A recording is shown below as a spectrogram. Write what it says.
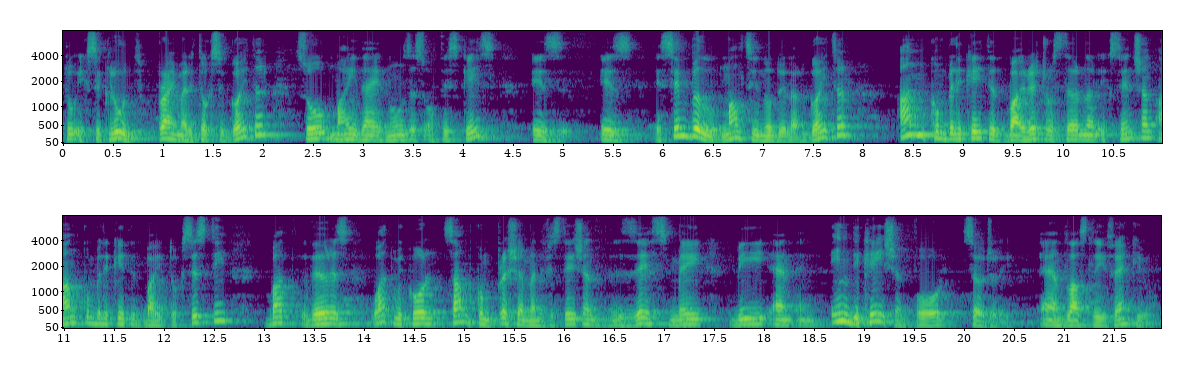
to exclude primary toxic goiter. So, my diagnosis of this case is is a simple multinodular goiter, uncomplicated by retrosternal extension, uncomplicated by toxicity, but there is what we call some compression manifestations. This may be an, an indication for surgery. And lastly, thank you.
